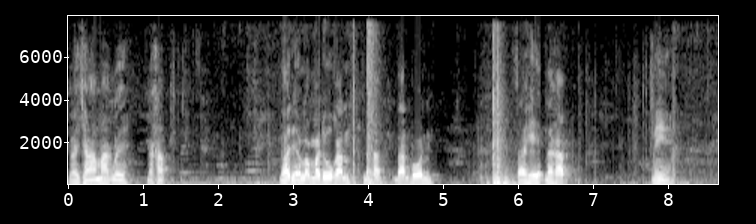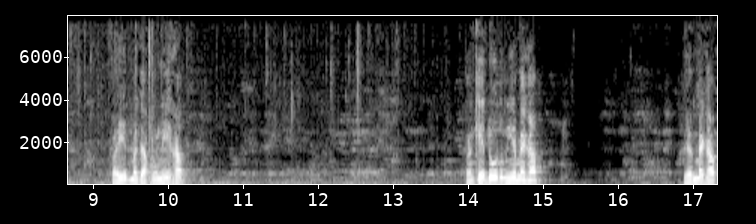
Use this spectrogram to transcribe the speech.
ไหลช้ามากเลยนะครับแล้วเดี๋ยวเรามาดูกันนะครับ ด้านบนสาเหตุนะครับ นี่สาเหตุมาจากตรงนี้ครับ สังเกตดูตรงนี้ไหมครับ เห็นไหมครับ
